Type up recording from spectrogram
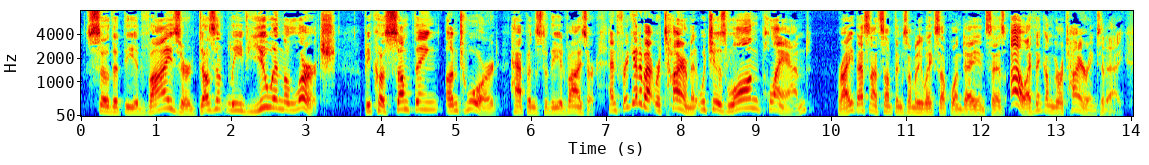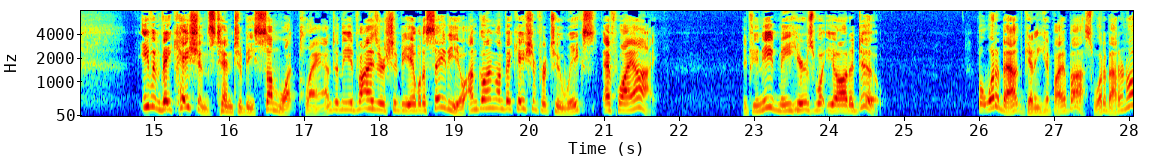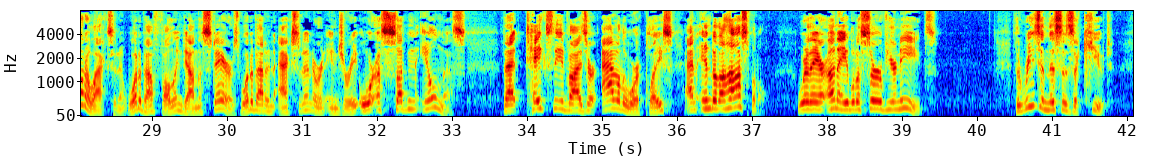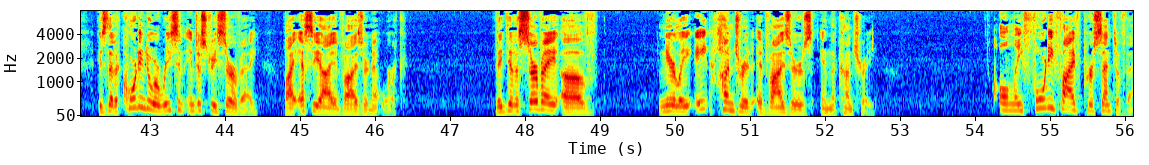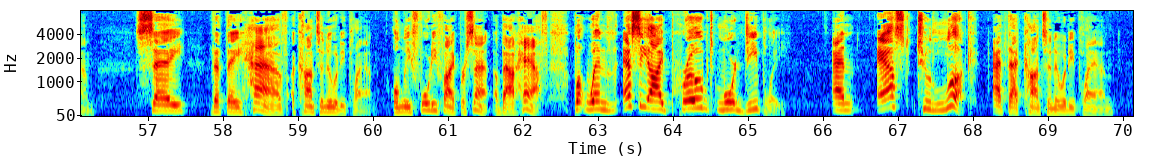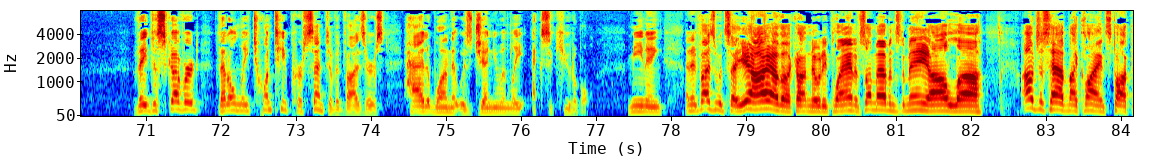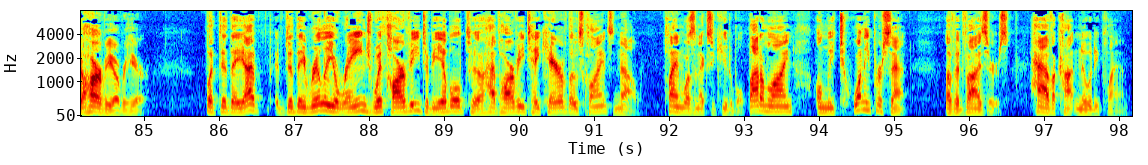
so that the advisor doesn't leave you in the lurch because something untoward happens to the advisor. And forget about retirement, which is long planned, right? That's not something somebody wakes up one day and says, Oh, I think I'm retiring today even vacations tend to be somewhat planned, and the advisor should be able to say to you, I'm going on vacation for two weeks, FYI. If you need me, here's what you ought to do. But what about getting hit by a bus? What about an auto accident? What about falling down the stairs? What about an accident or an injury or a sudden illness that takes the advisor out of the workplace and into the hospital where they are unable to serve your needs? The reason this is acute is that according to a recent industry survey by SEI Advisor Network, they did a survey of nearly 800 advisors in the country. Only 45% of them say that they have a continuity plan. Only 45%, about half. But when SEI probed more deeply and asked to look at that continuity plan, they discovered that only 20% of advisors had one that was genuinely executable. Meaning, an advisor would say, "Yeah, I have a continuity plan. If something happens to me, I'll uh, I'll just have my clients talk to Harvey over here." But did they have? Did they really arrange with Harvey to be able to have Harvey take care of those clients? No, plan wasn't executable. Bottom line, only 20% of advisors have a continuity plan.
